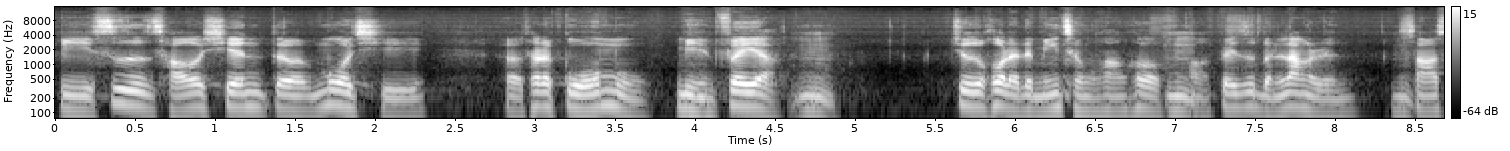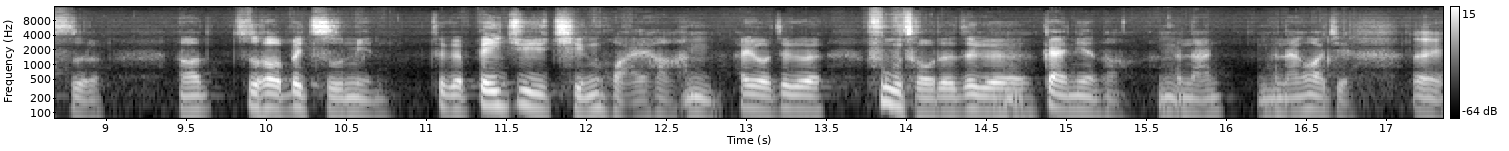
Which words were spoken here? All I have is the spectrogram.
李氏朝鲜的末期，呃，他的国母闵妃啊，嗯，就是后来的明成皇后啊，嗯、被日本浪人杀死了，然后之后被殖民，这个悲剧情怀哈，嗯，还有这个复仇的这个概念哈，很难。很难化解。对，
